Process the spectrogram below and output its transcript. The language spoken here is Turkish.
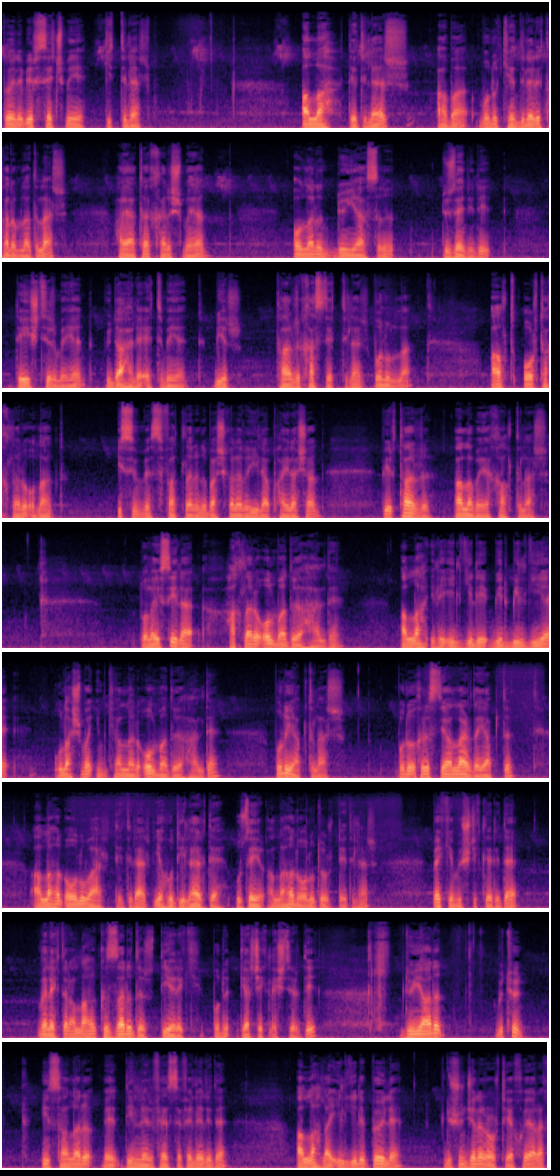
böyle bir seçmeye gittiler. Allah dediler ama bunu kendileri tanımladılar. Hayata karışmayan, onların dünyasını, düzenini değiştirmeyen, müdahale etmeyen bir tanrı kastettiler bununla. Alt ortakları olan, isim ve sıfatlarını başkalarıyla paylaşan bir tanrı anlamaya kalktılar. Dolayısıyla hakları olmadığı halde Allah ile ilgili bir bilgiye ulaşma imkanları olmadığı halde bunu yaptılar. Bunu Hristiyanlar da yaptı. Allah'ın oğlu var dediler. Yahudiler de Uzeyr Allah'ın oğludur dediler. Mekke müşrikleri de melekler Allah'ın kızlarıdır diyerek bunu gerçekleştirdi. Dünyanın bütün insanları ve dinleri, felsefeleri de Allah'la ilgili böyle düşünceler ortaya koyarak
